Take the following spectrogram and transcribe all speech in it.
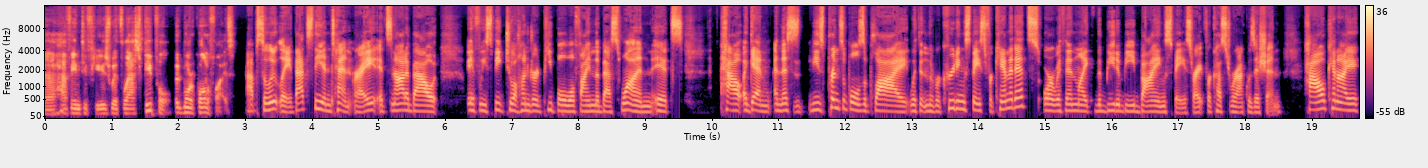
uh, have interviews with less people but more qualified. Absolutely, that's the intent, right? It's not about if we speak to 100 people we'll find the best one it's how again and this these principles apply within the recruiting space for candidates or within like the b2b buying space right for customer acquisition. How can i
